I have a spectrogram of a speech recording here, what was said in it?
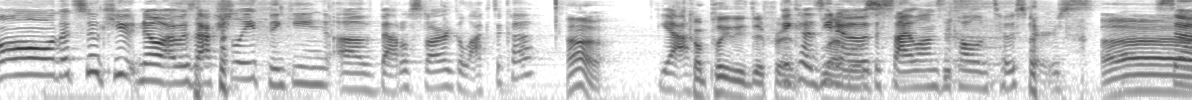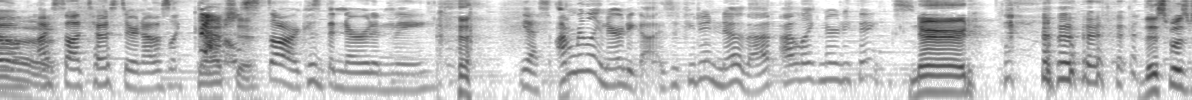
Oh, that's so cute. No, I was actually thinking of Battlestar Galactica. Oh, Yeah. completely different. because, you know, the Cylons, they call them toasters. Oh. so I saw toaster and I was like, Battlestar, because the nerd in me. yes, I'm really nerdy, guys. If you didn't know that, I like nerdy things. Nerd. this was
